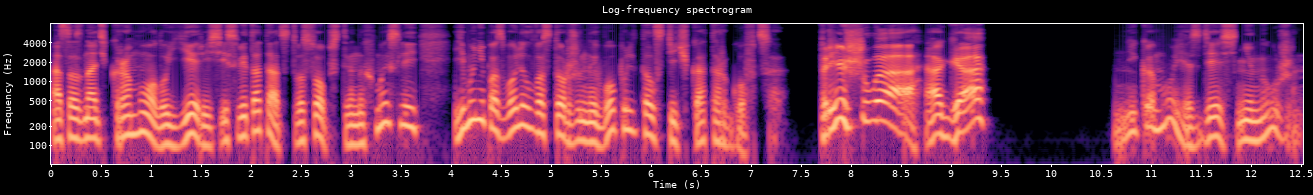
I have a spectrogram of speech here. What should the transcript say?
Осознать крамолу, ересь и святотатство собственных мыслей ему не позволил восторженный вопль толстячка-торговца. «Пришла! Ага!» «Никому я здесь не нужен,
